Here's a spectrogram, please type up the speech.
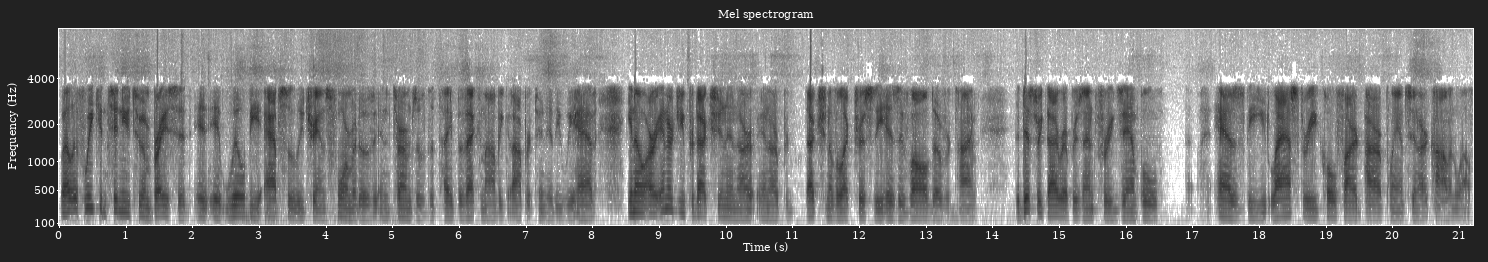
Well, if we continue to embrace it, it, it, will be absolutely transformative in terms of the type of economic opportunity we have. You know, our energy production and our and our production of electricity has evolved over time. The district I represent, for example, has the last three coal-fired power plants in our Commonwealth,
